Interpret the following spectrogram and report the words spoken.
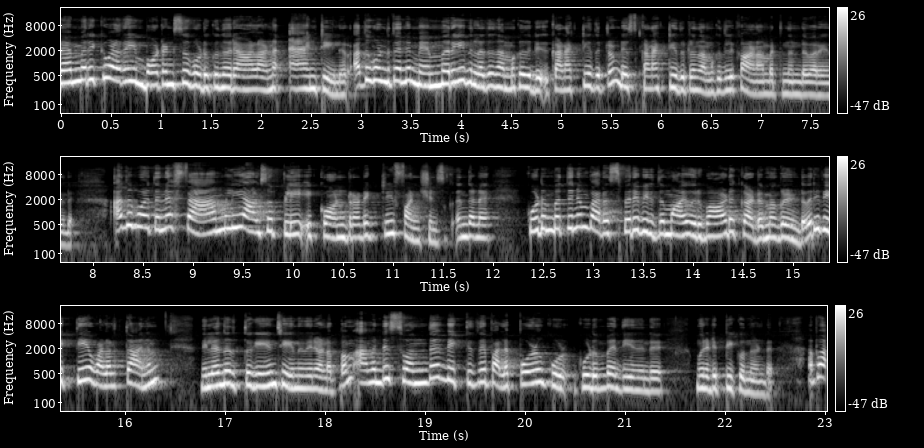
മെമ്മറിക്ക് വളരെ ഇമ്പോർട്ടൻസ് കൊടുക്കുന്ന ഒരാളാണ് ആൻ ടൈലർ അതുകൊണ്ട് തന്നെ മെമ്മറി എന്നുള്ളത് നമുക്ക് കണക്ട് ചെയ്തിട്ടും ഡിസ്കണക്ട് ചെയ്തിട്ടും നമുക്കിതിൽ കാണാൻ പറ്റുന്നുണ്ട് പറയുന്നത്. അതുപോലെ തന്നെ family also play a contradictory functions എന്താണ്? കുടുംബത്തിനും പരസ്പര വിരുദ്ധമായ ഒരുപാട് കടമകളുണ്ട്. ഒരു വ്യക്തിയെ വളർത്താനും നിലനിർത്തുകയും ചെയ്യുന്നതിനോടൊപ്പം അവന്റെ സ്വന്തം വ്യക്തിത്വത്തെ പലപ്പോഴും കുടുംബം എന്ത് ചെയ്യുന്നുണ്ട്? മുരടിപ്പിക്കുന്നുണ്ട്. അപ്പോൾ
